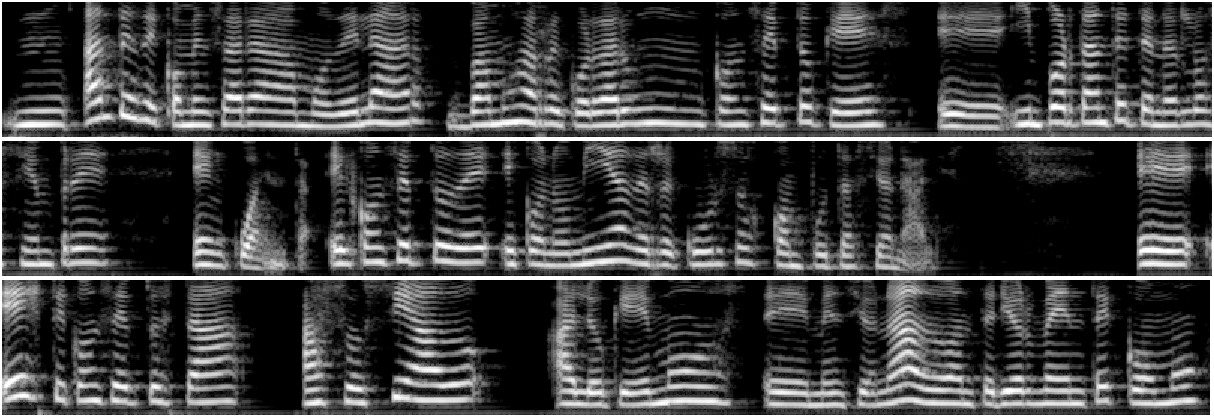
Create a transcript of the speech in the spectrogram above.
Mm, antes de comenzar a modelar, vamos a recordar un concepto que es importante tenerlo siempre en cuenta, el concepto de economía de recursos computacionales. este concepto está asociado a lo que hemos mencionado anteriormente como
